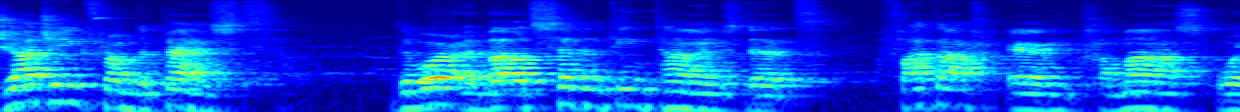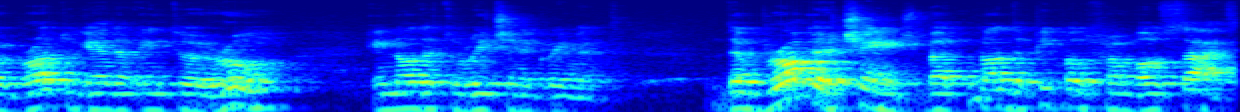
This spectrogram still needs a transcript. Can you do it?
Judging from the past, there were about 17 times that Fatah and Hamas were brought together into a room in order to reach an agreement. The broker changed, but not the people from both sides.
